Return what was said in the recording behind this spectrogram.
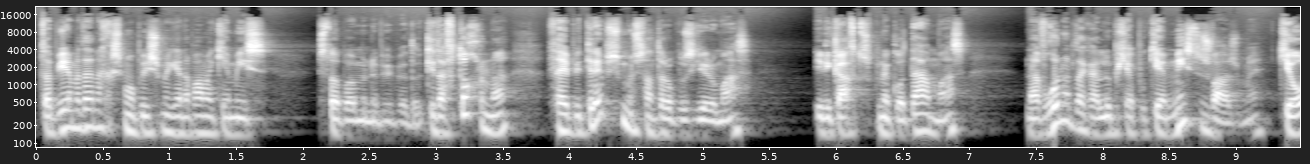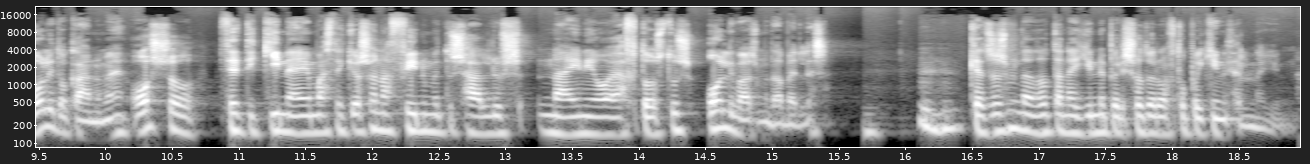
τα οποία μετά να χρησιμοποιήσουμε για να πάμε κι εμείς στο επόμενο επίπεδο. Και ταυτόχρονα θα επιτρέψουμε στους ανθρώπους γύρω μας, ειδικά αυτούς που είναι κοντά μας, να βγουν από τα καλούπια που και εμείς τους βάζουμε και όλοι το κάνουμε, όσο θετικοί να είμαστε και όσο να αφήνουμε τους άλλους να είναι ο εαυτός τους, όλοι βάζουμε ταμπέλες. Mm-hmm. Και να τους δώσουμε τη δυνατότητα να γίνουν περισσότερο αυτό που εκείνοι θέλουν να γίνουν.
